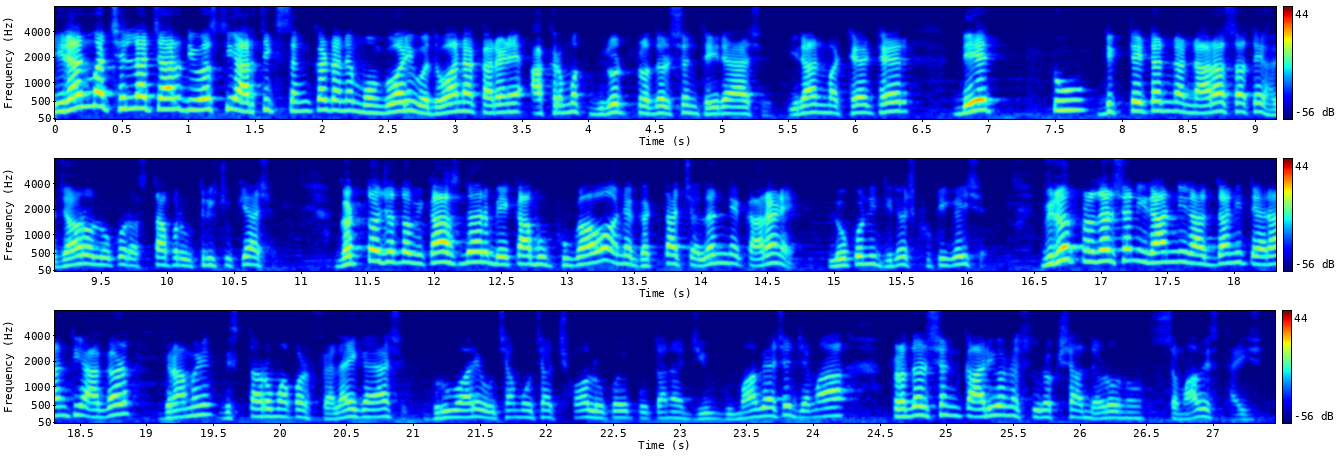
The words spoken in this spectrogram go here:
ઈરાનમાં છેલ્લા ચાર દિવસથી આર્થિક સંકટ અને મોંઘવારી વધવાના કારણે આક્રમક વિરોધ પ્રદર્શન થઈ રહ્યા છે. ઈરાનમાં ઠેર ઠેર ડે ટુ ડિક્ટેટરના નારા સાથે હજારો લોકો રસ્તા પર ઉતરી ચૂક્યા છે. ઘટતો જતો વિકાસ દર, બેકાબુ ફુગાવો અને ઘટતા ચલનને કારણે લોકોની ધીરજ ખૂટી ગઈ છે. વિરોધ પ્રદર્શન ઈરાનની રાજધાની તેહરાનથી આગળ ગ્રામીણ વિસ્તારોમાં પણ ફેલાઈ ગયા છે. ગુરુવારે ઓછામાં ઓછા છ લોકોએ પોતાના જીવ ગુમાવ્યા છે, જેમાં પ્રદર્શનકારીઓ અને સુરક્ષા દળોનો સમાવેશ થાય છે.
